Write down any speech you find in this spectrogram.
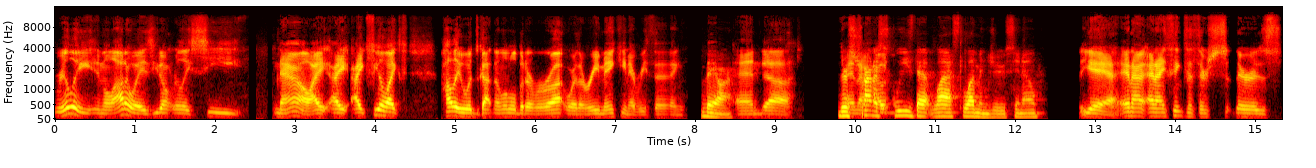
really, in a lot of ways, you don't really see now. I I, I feel like Hollywood's gotten a little bit of a rut where they're remaking everything. They are, and uh, they're and trying I, to squeeze that last lemon juice, you know. Yeah, and I and I think that there's there is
